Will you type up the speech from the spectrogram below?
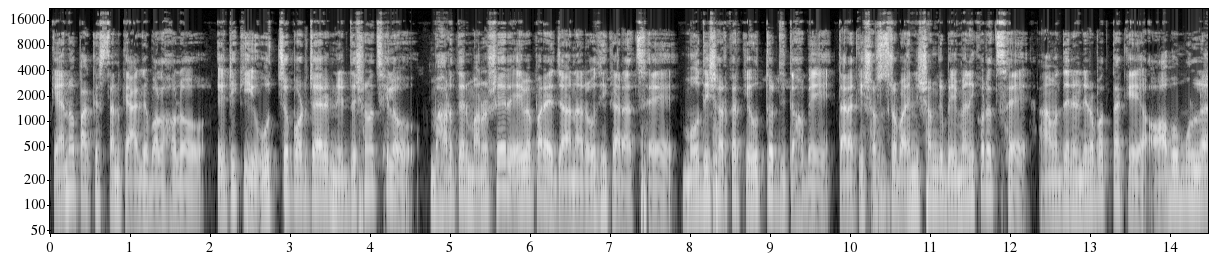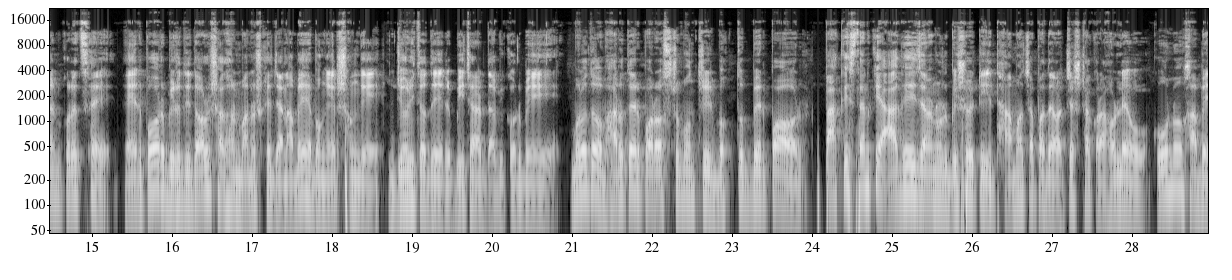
কেন পাকিস্তানকে আগে বলা হলো? এটি কি উচ্চ পর্যায়ের নির্দেশনা ছিল? ভারতের মানুষের এ ব্যাপারে জানার অধিকার আছে। মোদী সরকারকে উত্তর দিতে হবে। তারা কি সশস্ত্র বাহিনীর সঙ্গে বেইমানি করেছে? আমাদের নিরাপত্তাকে অবমূল্যায়ন করেছে? এরপর বিরোধী দল সাধারণ মানুষকে জানাবে এবং এর সঙ্গে জড়িতদের বিচার দাবি করবে। মূলত ভারতের পররাষ্ট্রমন্ত্রীর বক্তব্যের পর পাকিস্তানকে আগেই জানানোর বিষয়টি ধামাচাপা দেওয়ার চেষ্টা করা হলেও কোনোভাবে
